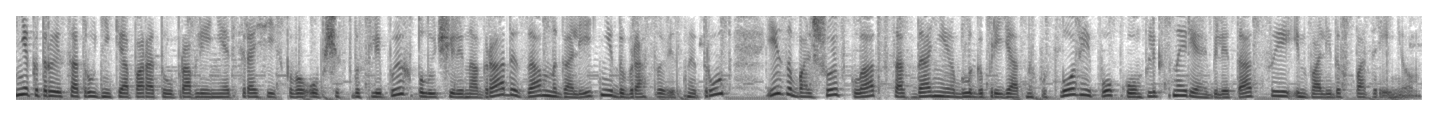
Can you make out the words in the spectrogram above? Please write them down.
Некоторые сотрудники аппарата управления Всероссийского общества слепых получили награды за многолетний добросовестный труд и за большой вклад в создание благоприятных условий по комплексной реабилитации инвалидов по зрению.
